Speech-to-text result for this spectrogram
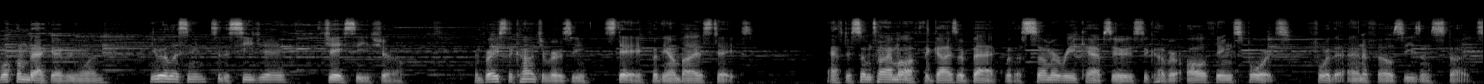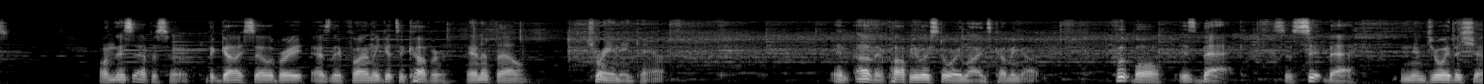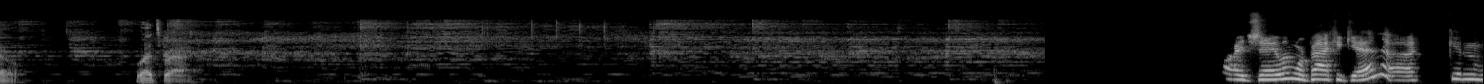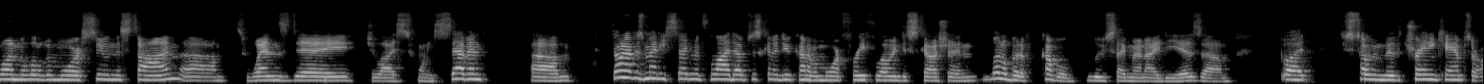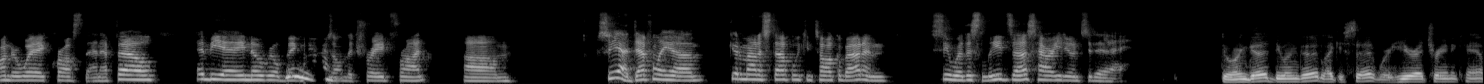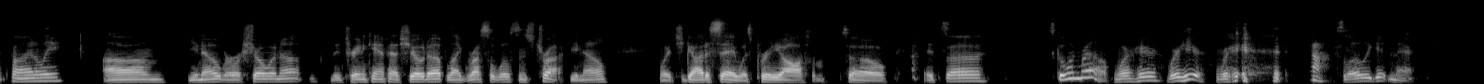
Welcome back, everyone. You are listening to the CJ JC Show. Embrace the controversy, stay for the unbiased takes. After some time off, the guys are back with a summer recap series to cover all things sports before the NFL season starts. On this episode, the guys celebrate as they finally get to cover NFL training camp and other popular storylines coming up. Football is back, so sit back and enjoy the show. Let's ride. All right, Jalen, we're back again. Uh, getting one a little bit more soon this time. Um, it's Wednesday, July 27th. Um, don't have as many segments lined up. Just going to do kind of a more free flowing discussion, a little bit of a couple loose segment ideas. Um, but just talking the training camps are underway across the NFL, NBA, no real big news on the trade front. Um, so, yeah, definitely a good amount of stuff we can talk about and see where this leads us. How are you doing today? Doing good, doing good. Like you said, we're here at training camp finally. Um, you know, we're showing up. The training camp has showed up like Russell Wilson's truck, you know, which you got to say was pretty awesome. So it's uh, it's going well. We're here. We're here. We're here. Yeah. Slowly getting there.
